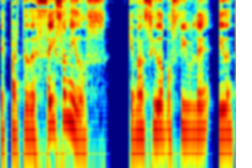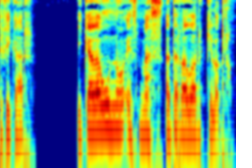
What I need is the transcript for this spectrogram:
Es parte de seis sonidos que no han sido posible identificar y cada uno es más aterrador que el otro.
